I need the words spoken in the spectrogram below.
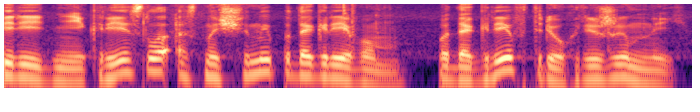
Передние кресла оснащены подогревом. Подогрев трехрежимный.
